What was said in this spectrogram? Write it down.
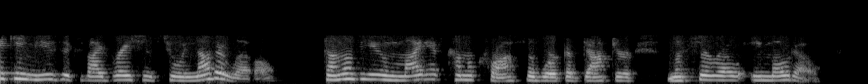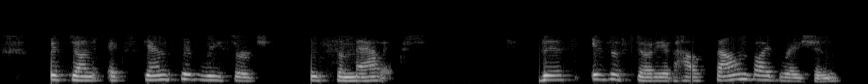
Taking music's vibrations to another level some of you might have come across the work of Dr. Masaru Emoto, who has done extensive research in cymatics. This is a study of how sound vibrations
